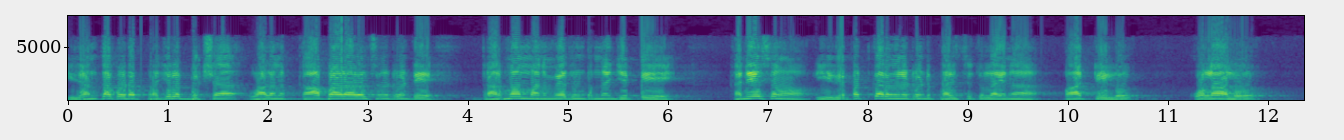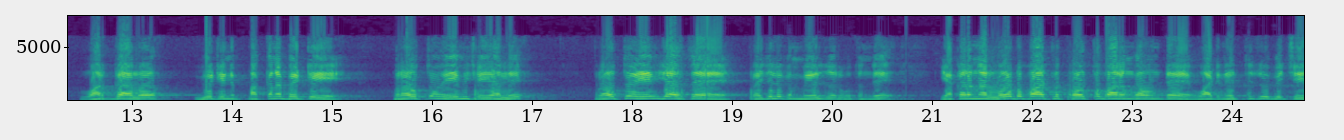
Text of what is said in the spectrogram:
ఇదంతా కూడా ప్రజల భిక్ష. వాళ్ళని కాపాడవలసినటువంటి ధర్మం మన మీద ఉంటుందని చెప్పి కనీసం ఈ విపత్కరమైనటువంటి పరిస్థితులైన పార్టీలు కులాలు వర్గాలు వీటిని పక్కన పెట్టి ప్రభుత్వం ఏమి చేయాలి? ప్రభుత్వం ఏం చేస్తే ప్రజలకు మేలు జరుగుతుంది? ఎక్కడన్నా లోటుపాట్లు ప్రభుత్వ భారంగా ఉంటే వాటిని ఎత్తి చూపించి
